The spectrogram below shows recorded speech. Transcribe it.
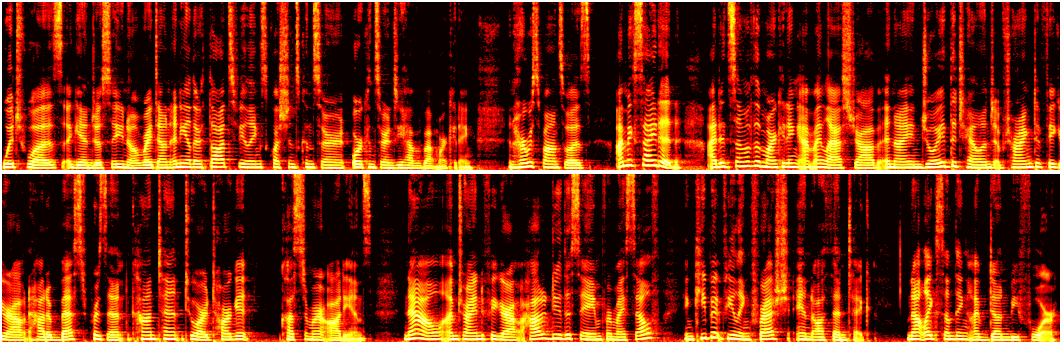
which was again, just so you know, write down any other thoughts, feelings, questions, concern, or concerns you have about marketing. And her response was, I'm excited. I did some of the marketing at my last job, and I enjoyed the challenge of trying to figure out how to best present content to our target customer audience. Now I'm trying to figure out how to do the same for myself and keep it feeling fresh and authentic, not like something I've done before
